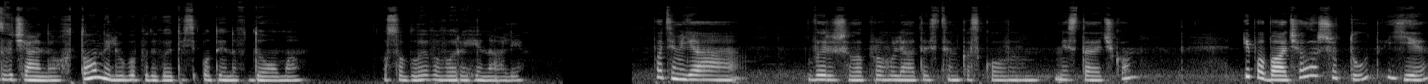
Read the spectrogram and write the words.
Звичайно, хто не любить подивитись один вдома, особливо в оригіналі. Потім я вирішила прогулятись цим казковим містечком і побачила, що тут є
